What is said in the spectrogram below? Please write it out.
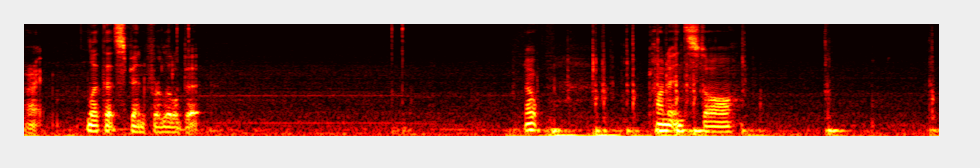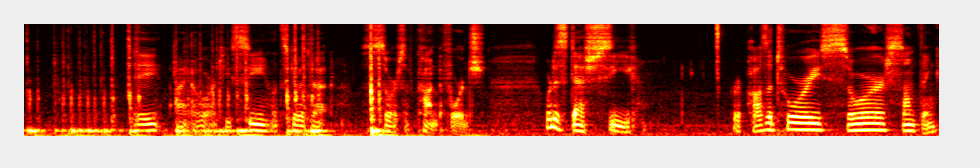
Alright, let that spin for a little bit. Nope. Conda install AIORTC. Let's give it that source of Conda Forge. What is dash C? Repository, source, something.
